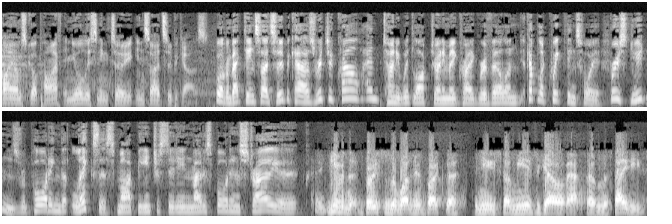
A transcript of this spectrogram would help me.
Hi, I'm Scott Pye, and you're listening to Inside Supercars. Welcome back to Inside Supercars. Richard Craill and Tony Whitlock joining me, Craig Revell, and a couple of quick things for you. Bruce Newton's reporting that Lexus might be interested in motorsport in Australia. Given that Bruce is the one who broke the, the news some years ago about the Mercedes,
